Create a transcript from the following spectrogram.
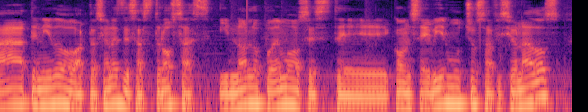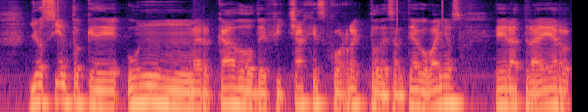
ha tenido actuaciones desastrosas y no lo podemos este, concebir muchos aficionados. Yo siento que un mercado de fichajes correcto de Santiago Baños era traer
